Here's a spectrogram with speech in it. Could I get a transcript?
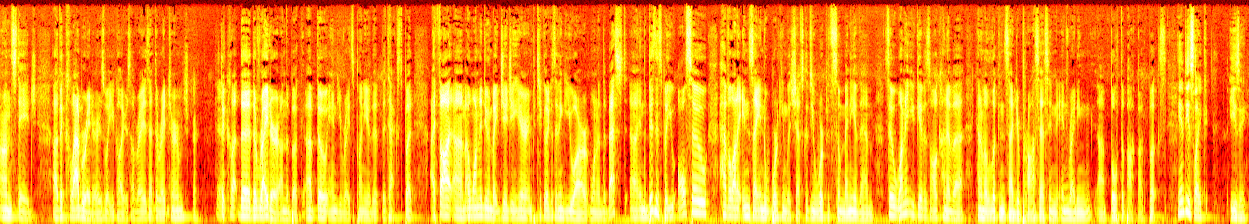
on stage. Uh, the collaborator is what you call yourself, right? Is that the right term? Sure. The, cl- the the writer on the book, uh, though Andy writes plenty of the, the text. But I thought um, I wanted to invite JJ here in particular because I think you are one of the best uh, in the business, but you also have a lot of insight into working with chefs because you worked with so many of them. So why don't you give us all kind of a kind of a look inside your process in, in writing uh, both the Pok Pok books? Andy's like easy.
